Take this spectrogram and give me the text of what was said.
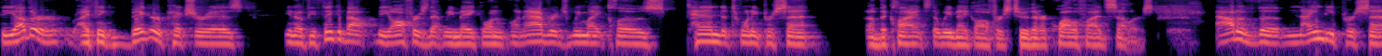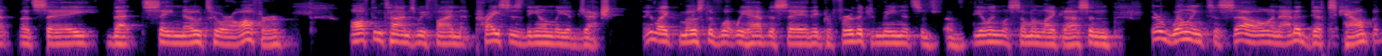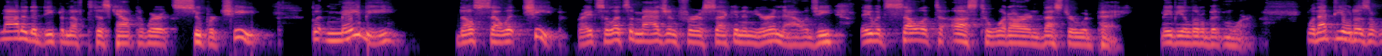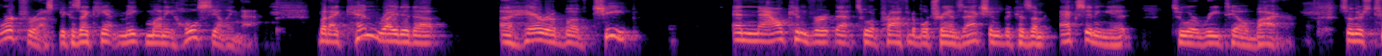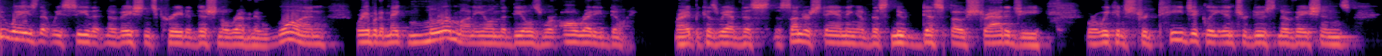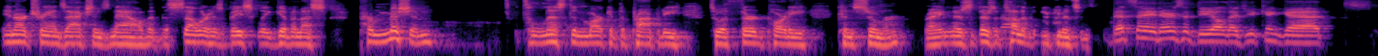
The other, I think, bigger picture is you know, if you think about the offers that we make on on average, we might close 10 to 20% of the clients that we make offers to that are qualified sellers. Out of the 90%, let's say, that say no to our offer, oftentimes we find that price is the only objection. They like most of what we have to say. They prefer the convenience of, of dealing with someone like us, and they're willing to sell and at a discount, but not at a deep enough discount to where it's super cheap. But maybe they'll sell it cheap, right? So let's imagine for a second in your analogy, they would sell it to us to what our investor would pay, maybe a little bit more. Well, that deal doesn't work for us because I can't make money wholesaling that. But I can write it up a hair above cheap and now convert that to a profitable transaction because I'm exiting it to a retail buyer. So there's two ways that we see that novations create additional revenue. One, we're able to make more money on the deals we're already doing right because we have this this understanding of this new dispo strategy where we can strategically introduce novations in our transactions now that the seller has basically given us permission to list and market the property to a third party consumer right and there's there's a ton of documents let's say there's a deal that you can get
